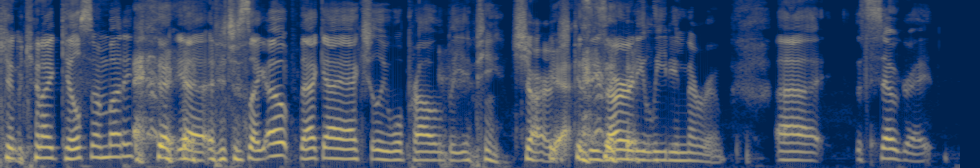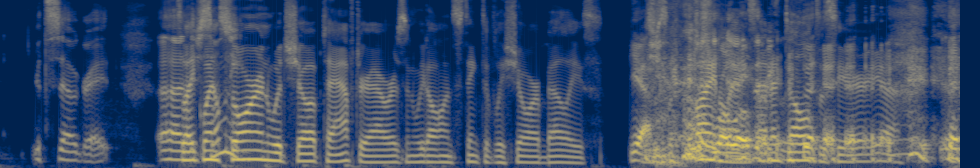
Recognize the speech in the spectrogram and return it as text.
Can can I kill somebody? yeah, and it's just like, oh, that guy actually will probably be in charge Yeah. because he's already leading the room. Uh, it's so great. It's so great. Uh, It's like there's when so many- Soren would show up to after hours and we'd all instinctively show our bellies. Yeah, Just like, Just finally, roll an adult is here. Yeah.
